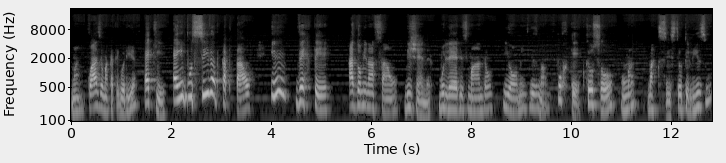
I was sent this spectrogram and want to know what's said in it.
uma, quase uma categoria, é que é impossível para o capital inverter a dominação de gênero. Mulheres mandam e homens desmandam. Por quê? Porque eu sou uma marxista. Eu utilizo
